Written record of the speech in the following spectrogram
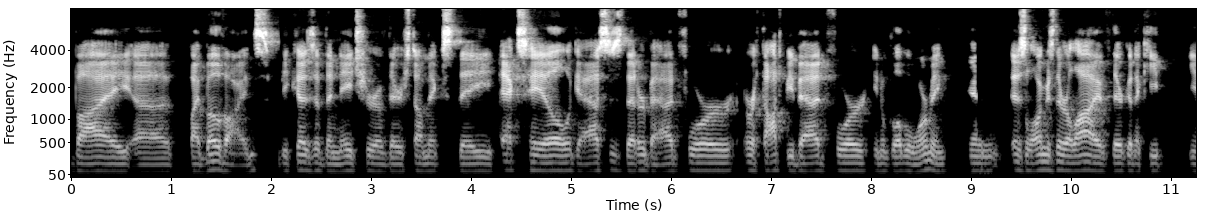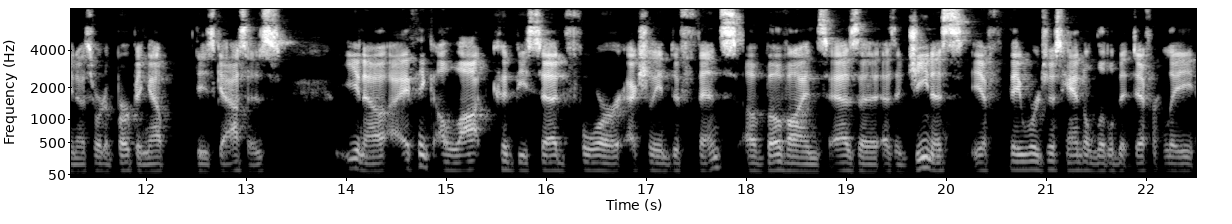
by uh, by bovines because of the nature of their stomachs. They exhale gases that are bad for or thought to be bad for you know global warming. And as long as they're alive, they're going to keep you know sort of burping up these gases you know, I think a lot could be said for actually in defense of bovines as a as a genus if they were just handled a little bit differently.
